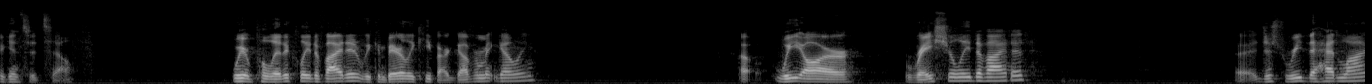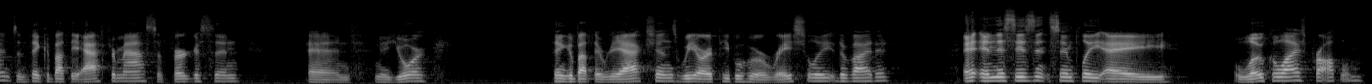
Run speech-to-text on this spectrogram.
against itself. We are politically divided. We can barely keep our government going. Uh, we are racially divided. Uh, just read the headlines and think about the aftermath of Ferguson and New York. Think about the reactions. We are a people who are racially divided. And, and this isn't simply a localized problem.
